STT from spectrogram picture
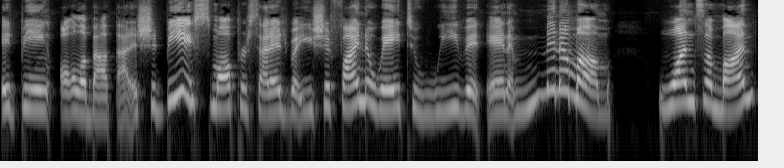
it being all about that. It should be a small percentage, but you should find a way to weave it in minimum once a month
